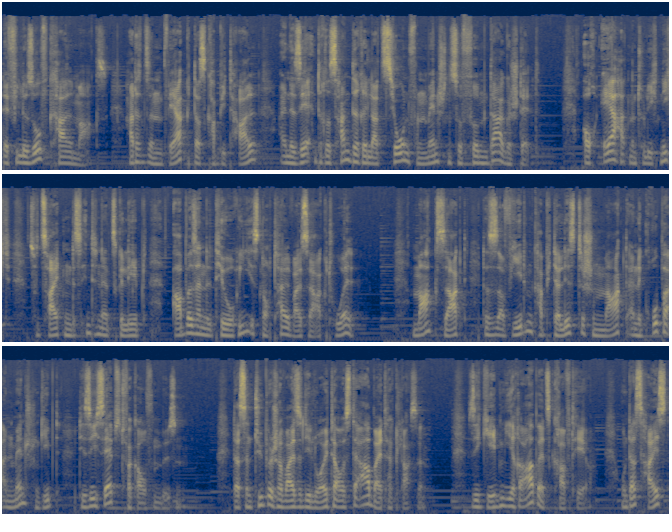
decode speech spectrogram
Der Philosoph Karl Marx hat in seinem Werk Das Kapital eine sehr interessante Relation von Menschen zu Firmen dargestellt. Auch er hat natürlich nicht zu Zeiten des Internets gelebt, aber seine Theorie ist noch teilweise aktuell. Marx sagt, dass es auf jedem kapitalistischen Markt eine Gruppe an Menschen gibt, die sich selbst verkaufen müssen. Das sind typischerweise die Leute aus der Arbeiterklasse. Sie geben ihre Arbeitskraft her, und das heißt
